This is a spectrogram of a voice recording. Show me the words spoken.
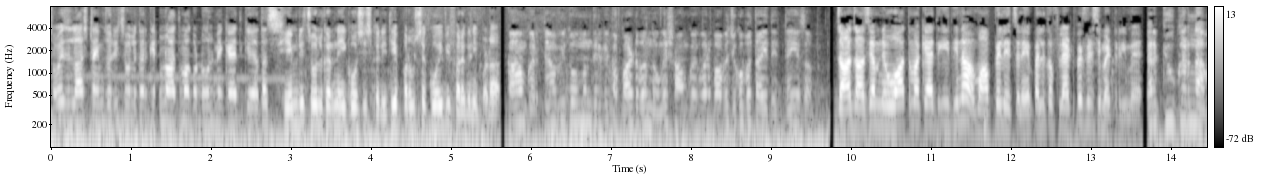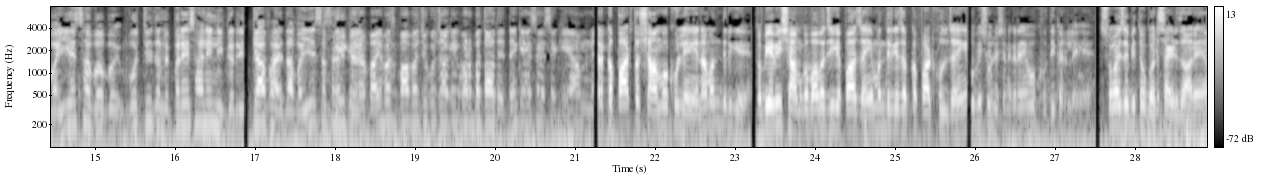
सो गाइस लास्ट टाइम जो रिचुअल करके उन आत्मा को डोल में कैद किया था। सेम रिचुअल करने की कोशिश करी थी पर उससे कोई भी फ़र्क नहीं पड़ा। काम करते हैं अभी तो मंदिर के कपाट बंद होंगे शाम को एक बार बाबा जी को बता ही देते हैं ये सब। जहाँ जहाँ से हमने वो आत्मा कैद की थी ना वहाँ पे ले चले पहले तो फ्लैट पे फिर सिमेट्री में। यार क्यों करना भाई ये सब अब? वो चीज़ हमें परेशानी नहीं कर रही। क्या फ़ायदा भाई ये सब सही? कह रहा है भाई बस बाबा जी को जाके एक बार बता देते हैं कि ऐसे ऐसे किया हमने। यार कपाट तो शाम को खुलेंगे ना मंदिर के। तो अभी अभी शाम को बाबा जी के पास जाएँगे मंदिर के जब कपाट खुल जाएँगे वो भी सोल्यूशन करेंगे वो खुद ही कर लेंगे। सो गाइस अभी तो घर साइड जा रहे हैं।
